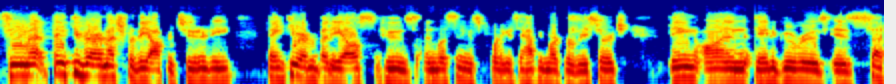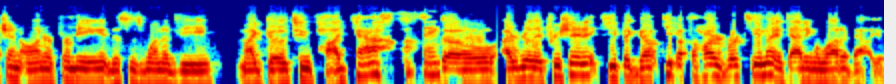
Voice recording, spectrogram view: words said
Sima, thank you very much for the opportunity. Thank you, everybody else who's been listening and supporting us at Happy Market Research. Being on Data Gurus is such an honor for me. This is one of the my go-to podcasts. Oh, so I really appreciate it. Keep it go. Keep up the hard work, Sima. It's adding a lot of value.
